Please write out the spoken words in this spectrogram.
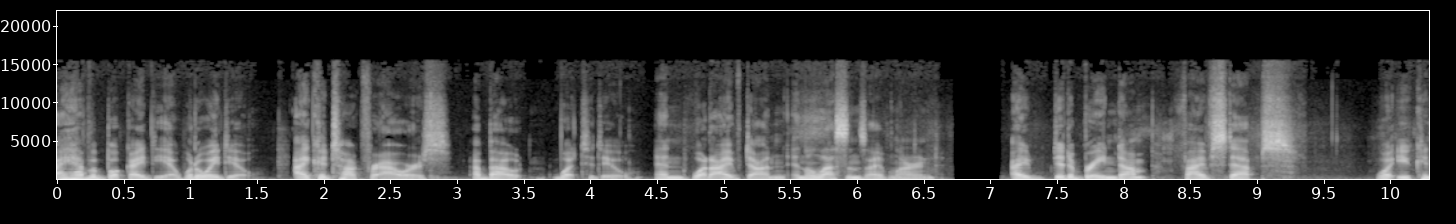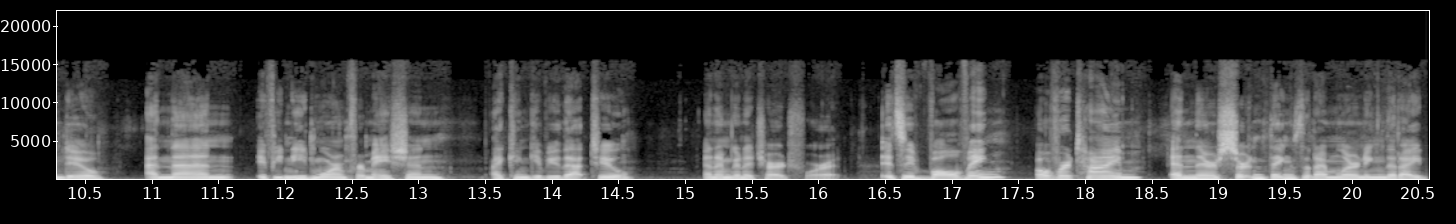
I have a book idea. What do I do? I could talk for hours about what to do and what I've done and the lessons I've learned. I did a brain dump, five steps, what you can do. And then if you need more information, I can give you that too. And I'm going to charge for it. It's evolving over time. And there's certain things that I'm learning that I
